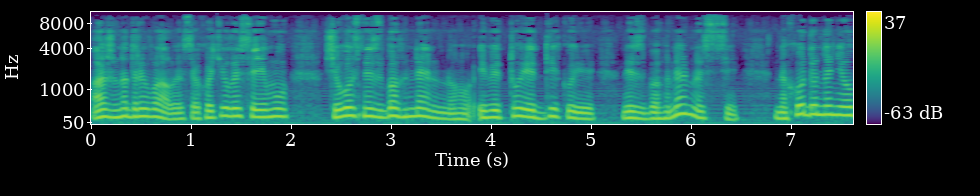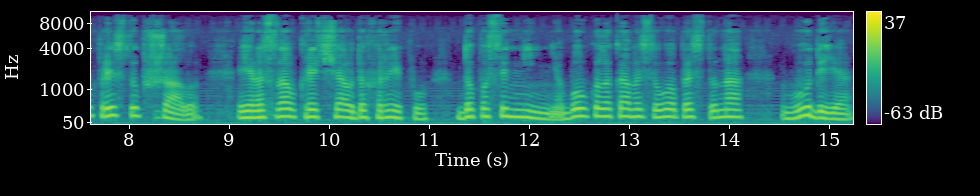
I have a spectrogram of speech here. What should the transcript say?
аж надривалося, хотілося йому чогось незбагненного, і від тої дикої незбагненності находив на нього приступ шалу. Ярослав кричав до хрипу, до посиніння, бов кулаками свого пестуна Будия,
